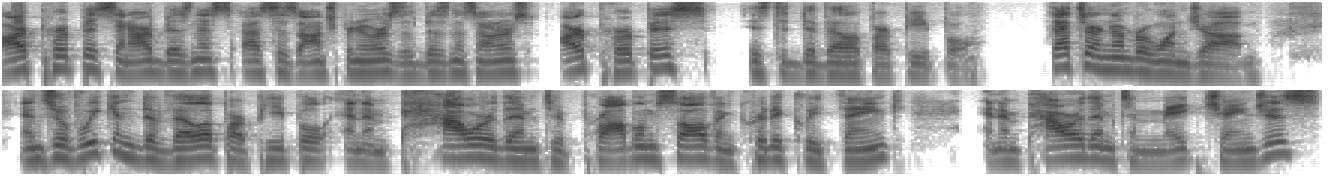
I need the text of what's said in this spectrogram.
Our purpose in our business, us as entrepreneurs, as business owners, our purpose is to develop our people. That's our number one job. And so, if we can develop our people and empower them to problem solve and critically think and empower them to make changes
